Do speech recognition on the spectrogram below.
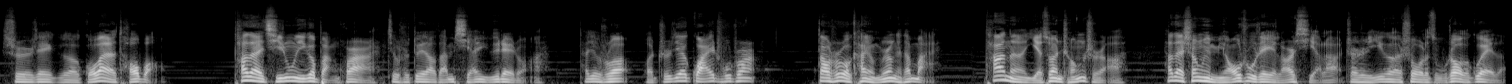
是这个国外的淘宝。他在其中一个板块啊，就是对到咱们闲鱼这种啊，他就说我直接挂一橱窗，到时候我看有没有人给他买。他呢也算诚实啊，他在商品描述这一栏写了，这是一个受了诅咒的柜子。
